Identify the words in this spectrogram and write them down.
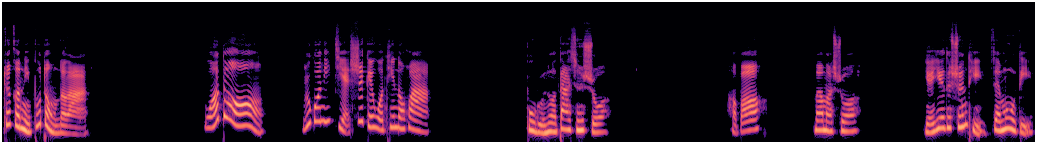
这个你不懂的啦。”“我懂，如果你解释给我听的话。”布鲁诺大声说。“好吧。”妈妈说：“爷爷的身体在墓地。”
